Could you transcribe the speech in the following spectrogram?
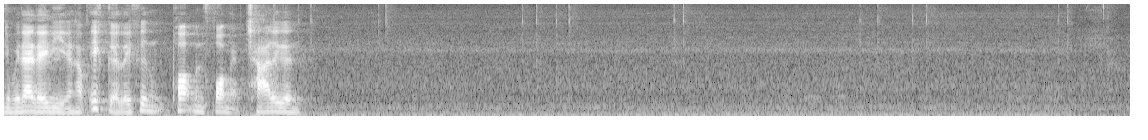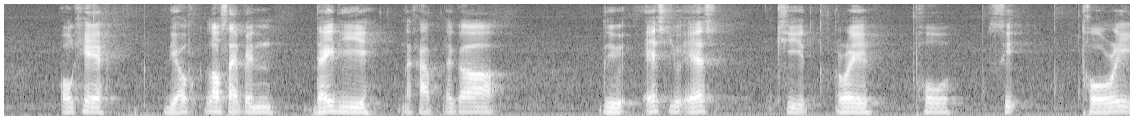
ยังไม่ได้ได้ดีนะครับ เอ๊ะ เกิดอะไรขึ้น เพราะมันฟอร์แมตช้าเหลือเกิน เค เดี๋ยวเราใส่เป็นได้ดีนะครับ แล้วก็ sus ขีด repository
